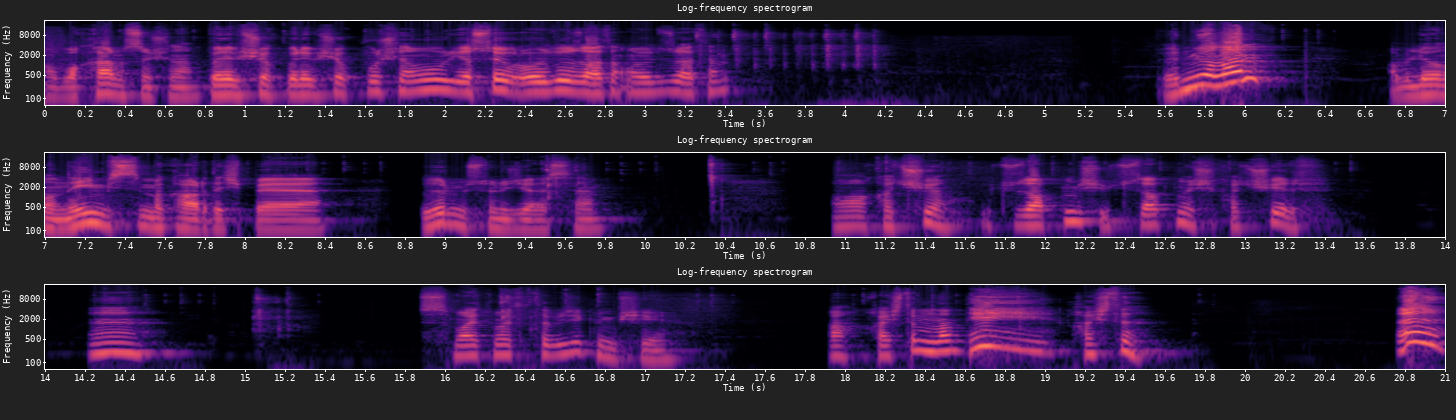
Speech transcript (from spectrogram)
Ama bakar mısın şuna? Böyle bir şey yok, böyle bir şey yok. Vur şuna vur. Yasuo'ya vur. Öldü zaten, öldü zaten. Ölmüyor lan. Abi Leona neymişsin be kardeş be. Ölür müsün rica etsem? Aa kaçıyor. 360, 360. Kaçıyor herif. He. Smite might atabilecek miyim bir şeyi? Ah kaçtı mı lan? Hii, kaçtı. He.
